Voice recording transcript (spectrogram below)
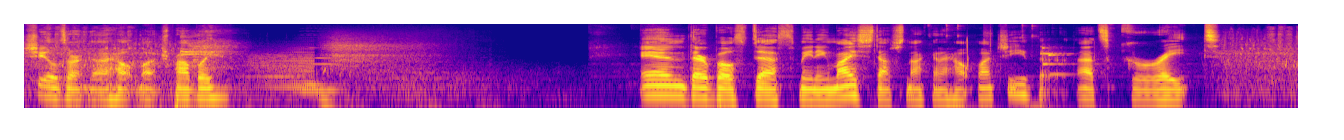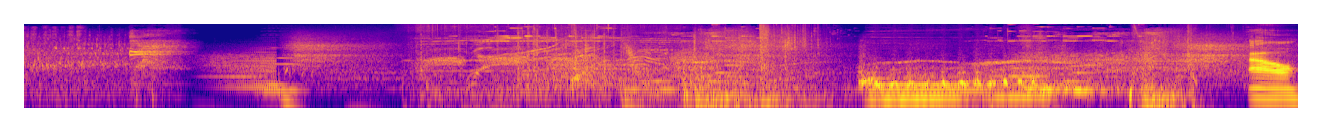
Shields aren't gonna help much, probably. And they're both death, meaning my stuff's not gonna help much either. That's great. Ow.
